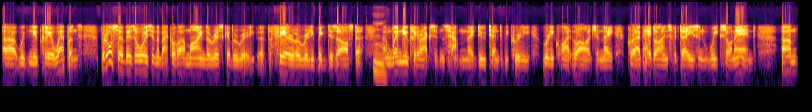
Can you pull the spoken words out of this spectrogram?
uh, with nuclear weapons, but also there's always in the back of our mind the risk of a really, uh, the fear of a really big disaster, mm. and when nuclear accidents happen, they do tend to be really really quite large, and they grab headlines for days and weeks on end. Um,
